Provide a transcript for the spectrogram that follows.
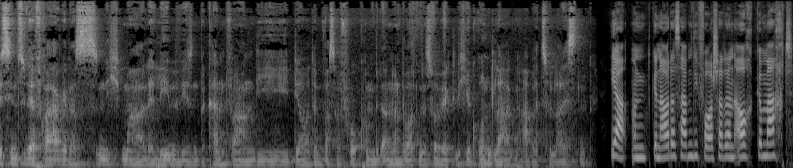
bis hin zu der Frage, dass nicht mal alle Lebewesen bekannt waren, die dort im Wasser vorkommen. Mit anderen Worten, es war wirkliche Grundlagenarbeit zu leisten. Ja, und genau das haben die Forscher dann auch gemacht.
